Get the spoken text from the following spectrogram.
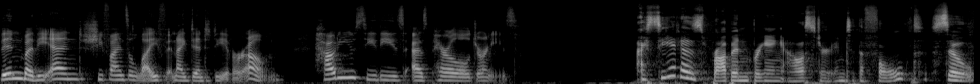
Then, by the end, she finds a life and identity of her own. How do you see these as parallel journeys? I see it as Robin bringing Alistair into the fold. So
